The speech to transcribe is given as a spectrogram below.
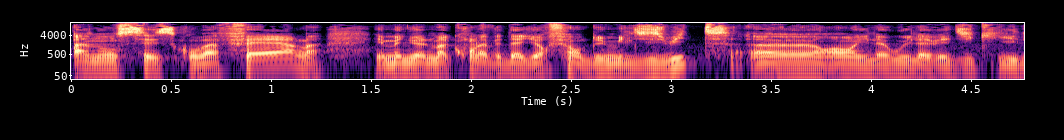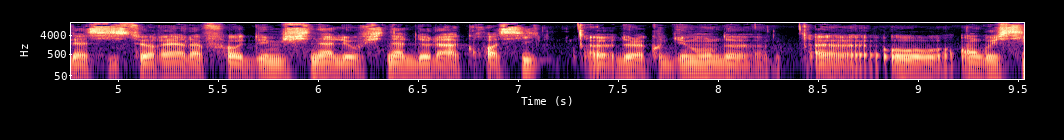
annoncer ce qu'on va faire. Emmanuel Macron l'avait d'ailleurs fait en 2018, en, il a, où il avait dit qu'il assisterait à la fois aux demi-finales et aux finales de la Croatie, de la Coupe du Monde en Russie.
